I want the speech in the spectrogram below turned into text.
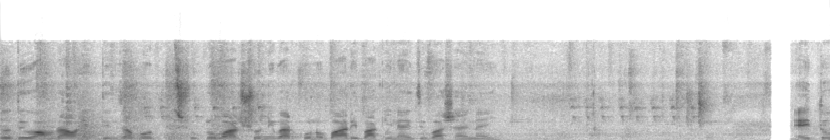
যদিও আমরা অনেক দিন যাবৎ শুক্রবার, শনিবার কোনো বারই বাকি নাই যে বাসায় নাই। এই তো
